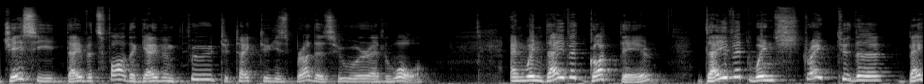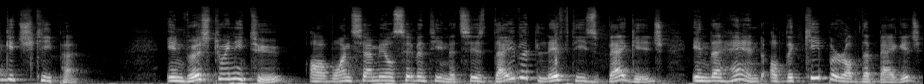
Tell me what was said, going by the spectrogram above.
Jesse, David's father, gave him food to take to his brothers who were at war. And when David got there, David went straight to the baggage keeper. In verse 22 of 1 Samuel 17, it says, David left his baggage in the hand of the keeper of the baggage,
